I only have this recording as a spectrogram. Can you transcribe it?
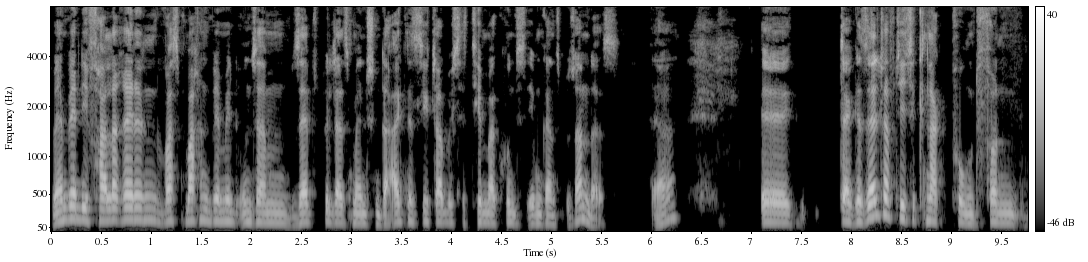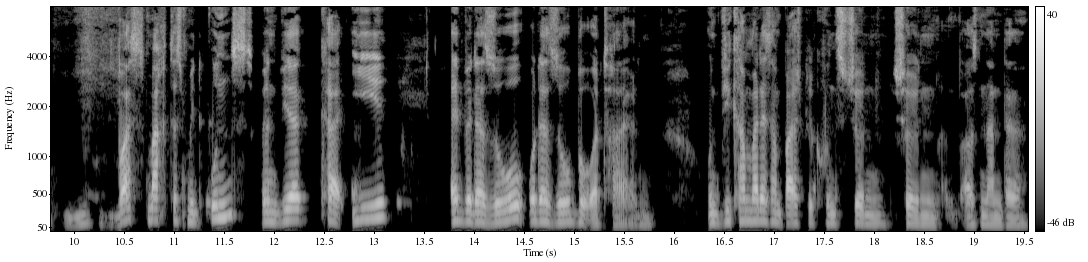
wenn wir in die Falle rennen, was machen wir mit unserem Selbstbild als Menschen? Da eignet sich, glaube ich, das Thema Kunst eben ganz besonders. Ja? Äh, der gesellschaftliche Knackpunkt von was macht es mit uns, wenn wir KI entweder so oder so beurteilen. Und wie kann man das am Beispiel Kunst schön, schön auseinander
